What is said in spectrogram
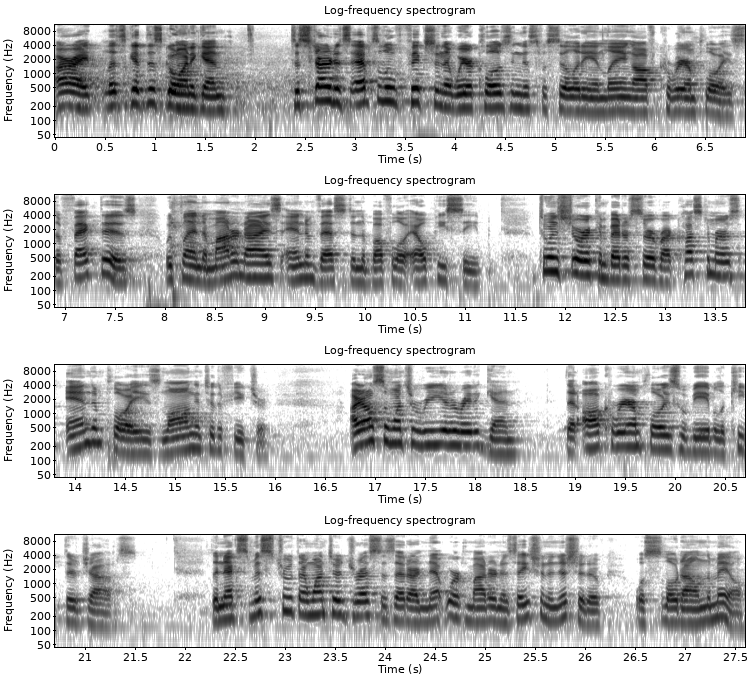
All right, let's get this going again. To start, it's absolute fiction that we are closing this facility and laying off career employees. The fact is, we plan to modernize and invest in the Buffalo LPC to ensure it can better serve our customers and employees long into the future. I also want to reiterate again that all career employees will be able to keep their jobs. The next mistruth I want to address is that our network modernization initiative will slow down the mail,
